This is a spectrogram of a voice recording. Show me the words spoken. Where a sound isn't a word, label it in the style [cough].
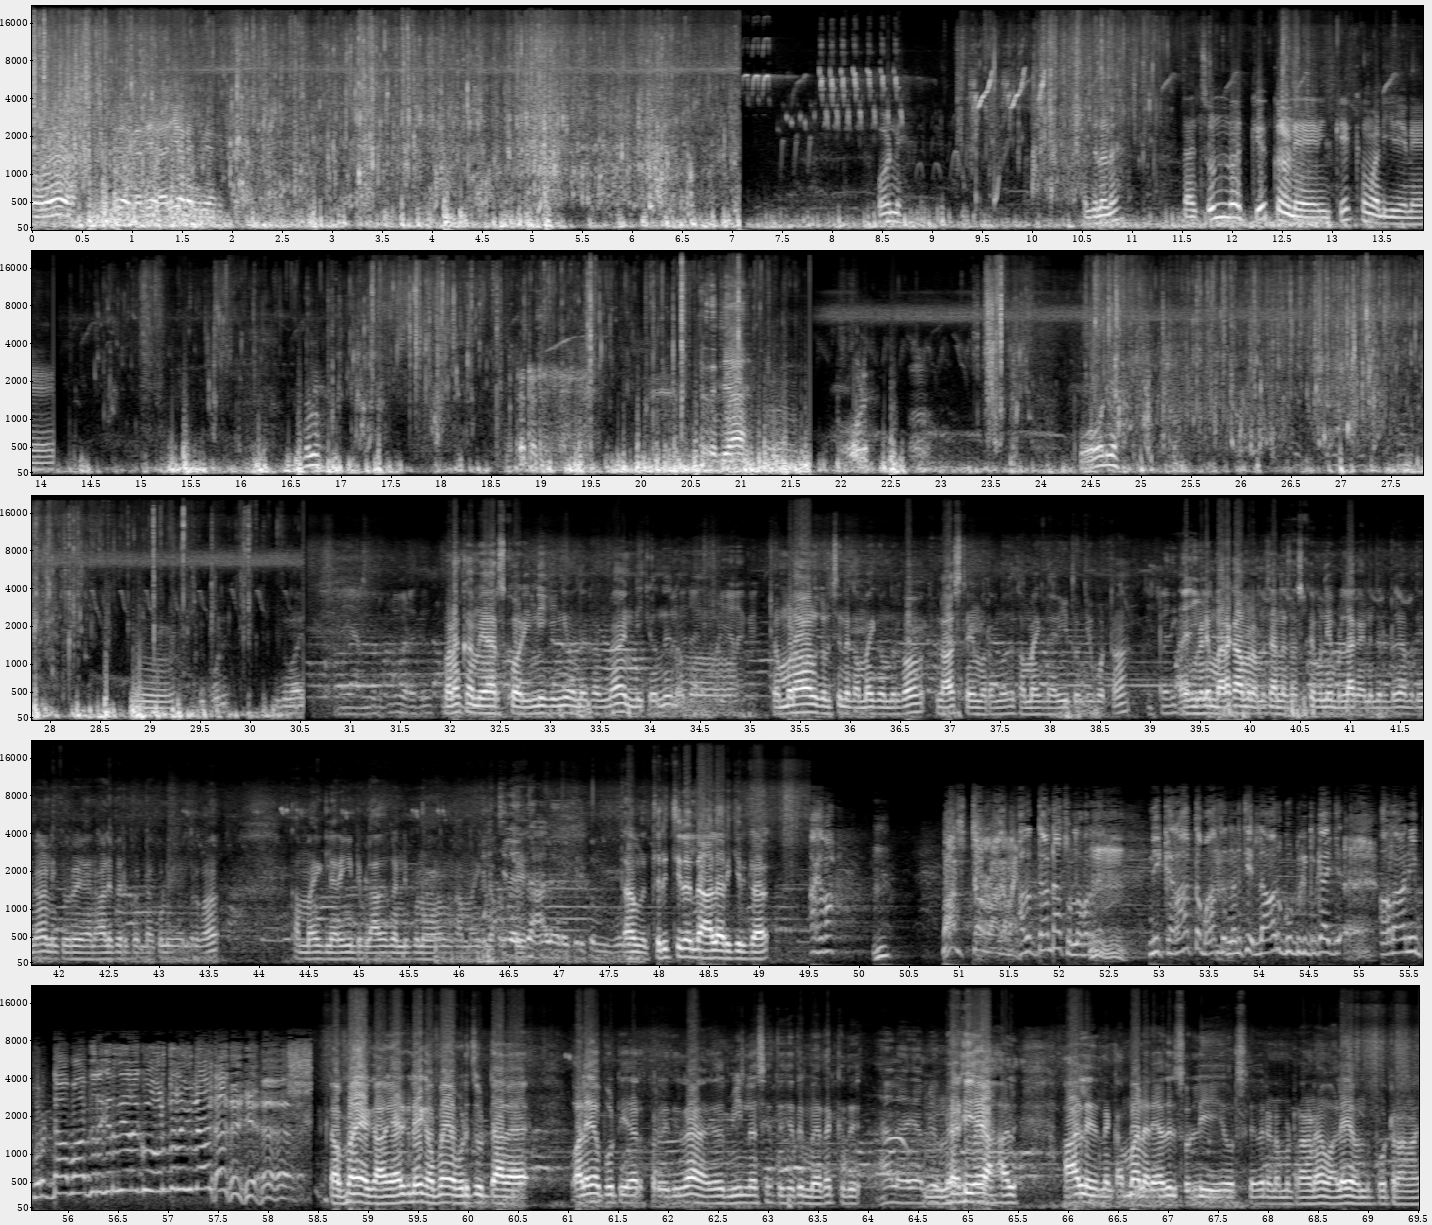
ஓ இது நிறைய ஹரியானா மீன் இருக்கு ஒன்று அதில் நான் சொன்ன கேட்கணுண்ணே நீ கேட்க மாட்டேங்கிறேனே. ஓடு ஓடியா ம். ஓடு. இது மாதிரி. வணக்கம் யார் ஸ்குவாட். இன்னைக்கு எங்கே வந்திருக்கோம்னா இன்னைக்கு வந்து நம்ம ரொம்ப நாள் கழிச்சு இந்த கம்மாய்க்கு வந்திருக்கோம். லாஸ்ட் டைம் வரும்போது கம்மாய்க்கு இறங்கி தொங்கி போட்டோம். அதுக்கு முன்னாடி மறக்காம நம்ம சேனலை சப்ஸ்கிரைப் பண்ணி பிள்ளாக கண்டித்துட்டு பார்த்தீங்கன்னா இன்னைக்கு ஒரு நாலு பேர் கொண்ட குழு வந்திருக்கோம். கம்மாய்க்கில் இறங்கிட்டு விளாக கண்டி பண்ணுவாங்க கம்மாய்க்கில் போட்டு. ஆமா திருச்சியிலேருந்து ஆள் இறக்கியிருக்கா. அதைத்தாண்டா சொல்ல வர்றேன். நீ கராத்த மாசம் நினைச்சு எல்லாரும் கூப்பிட்டுக்கிட்டு இருக்காங்க. ஆனா நீ புரட்டா மாசம் இருக்கிறது எனக்கு ஒருத்தருக்கு தான் கம்மாயை ஏற்கனவே கம்மாயை முடிச்சு விட்டாங்க. வலைய போட்டு ஏற்படுறதுன்னா மீன்லாம் சேர்த்து சேர்த்து மிதக்குது. முன்னாடியே ஆள் ஆள் இந்த கம்மா நிறையா பேர் சொல்லி ஒரு சில பேர் என்ன பண்ணுறாங்கன்னா வலையை வந்து போட்டுறாங்க.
